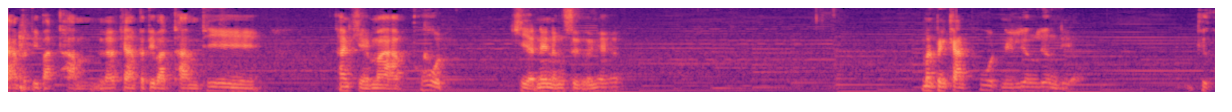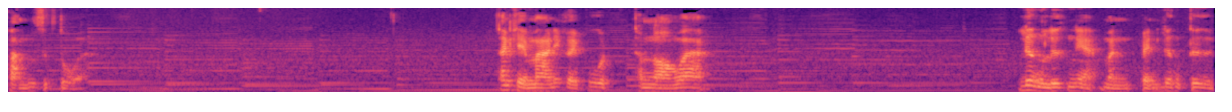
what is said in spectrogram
การปฏิบัติธรรม และการปฏิบัติธรรมที่ท่านเขียนมาพูดเขียนในหนังสือเนี่ยมันเป็นการพูดในเรื่องเรื่องเดียว คือความรู้สึกตัว ท่านเขมานี่เคยพูดทำนองว่า เรื่องลึกเนี่ย มันเป็นเรื่องตื้น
